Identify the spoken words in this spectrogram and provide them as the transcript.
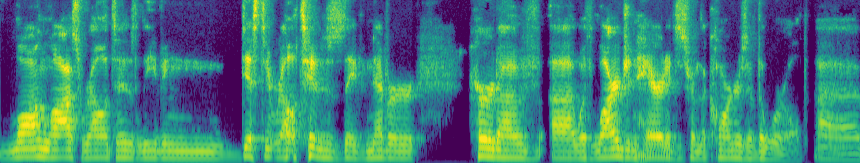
long lost relatives leaving distant relatives they've never heard of uh, with large inheritances from the corners of the world. Uh,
